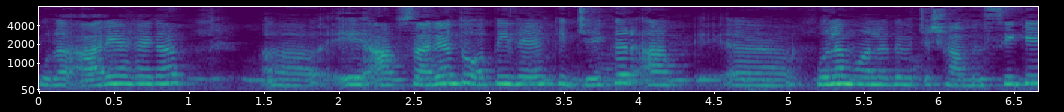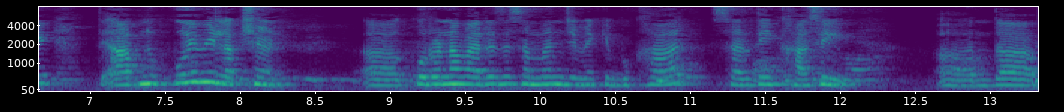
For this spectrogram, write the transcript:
ਪੂਰਾ ਆ ਰਿਹਾ ਹੈਗਾ। ਇਹ ਆਪ ਸਾਰਿਆਂ ਤੋਂ ਅਪੀਲ ਹੈ ਕਿ ਜੇਕਰ ਆਪ ਹੋਲਾ ਮੁਹੱਲੇ ਦੇ ਵਿੱਚ ਸ਼ਾਮਿਲ ਸੀਗੇ ਤੇ ਆਪ ਨੂੰ ਕੋਈ ਵੀ ਲੱਛਣ ਕੋਰੋਨਾ ਵਾਇਰਸ ਦੇ ਸੰਬੰਧ ਜਿਵੇਂ ਕਿ ਬੁਖਾਰ, ਸਰਦੀ, ਖਾਂਸੀ ਦਾ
